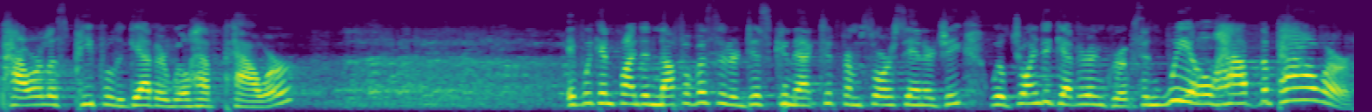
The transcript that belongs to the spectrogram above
powerless people together we'll have power. If we can find enough of us that are disconnected from source energy we'll join together in groups and we'll have the power.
